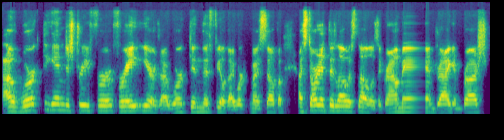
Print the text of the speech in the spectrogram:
I worked the industry for, for eight years. I worked in the field. I worked myself. I started at the lowest level as a ground man, dragging brush,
